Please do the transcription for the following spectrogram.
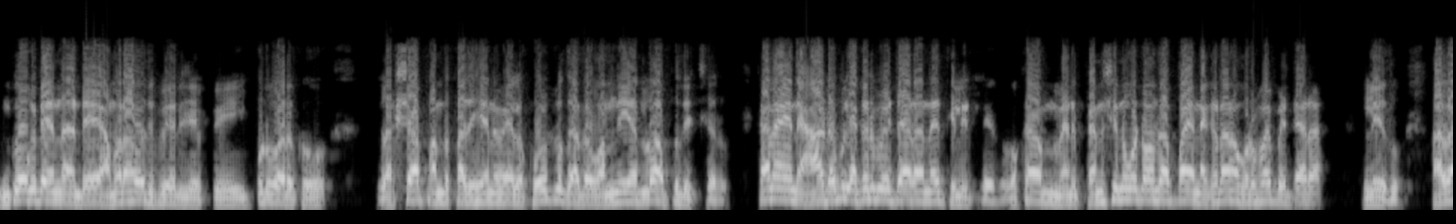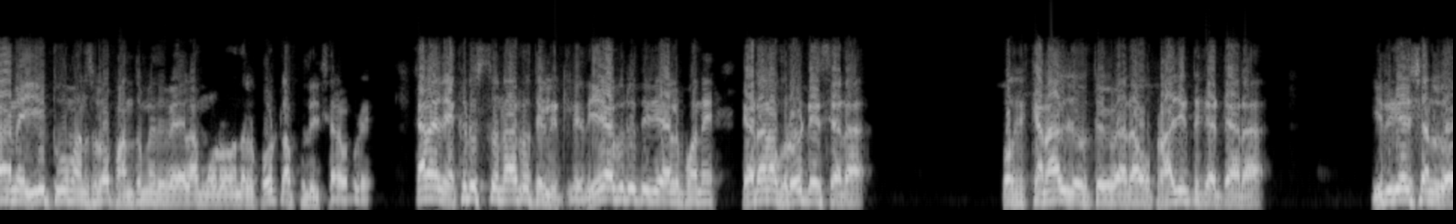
ఇంకొకటి ఏంటంటే అమరావతి పేరు చెప్పి ఇప్పుడు వరకు లక్షా పంద పదిహేను వేల కోట్లు గత వన్ ఇయర్లో అప్పు తెచ్చారు. కానీ ఆయన ఆ డబ్బులు ఎక్కడ పెట్టారనేది తెలియట్లేదు. ఒక మె- పెన్షన్ ఇవ్వడం తప్ప ఆయన ఎక్కడైనా ఒక రూపాయి పెట్టారా? లేదు. అలానే ఈ టూ మంత్స్లో పంతొమ్మిది వేల మూడు వందల కోట్లు అప్పు తెచ్చారు అప్పుడే. కానీ ఆయన ఎక్కడ ఇస్తున్నారో తెలియట్లేదు. ఏ అభివృద్ధి చేయాలి పోనీ? ఎక్కడైనా ఒక రోడ్ వేసారా ఒక కెనాల్ తవ్వారా? ఒక ప్రాజెక్ట్ కట్టారా? ఇరిగేషన్లో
